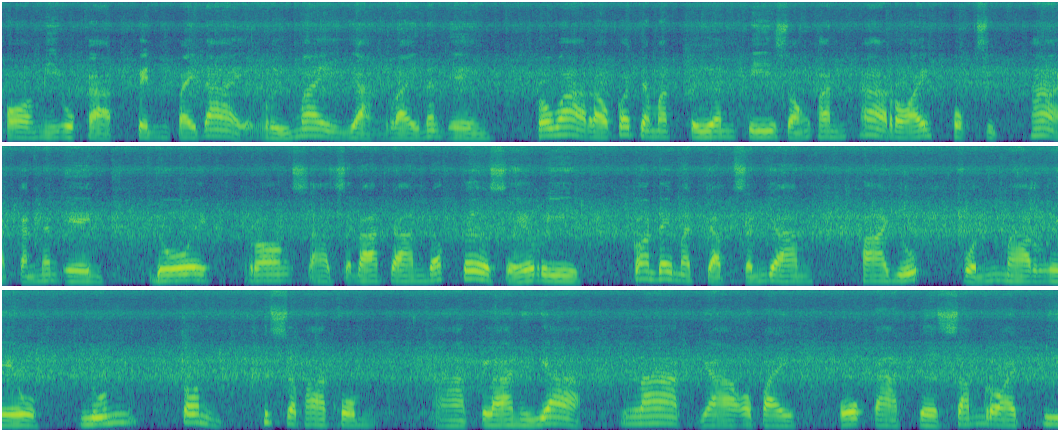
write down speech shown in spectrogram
พอมีโอกาสเป็นไปได้หรือไม่อย่างไรนั่นเอง เพราะว่าเราก็จะมาเตือนปี 2565 กันนั่นเอง โดยรองศาสตราจารย์ดอกเตอรเสรี ก็ได้มาจับสัญญาณพายุฝนมาเร็ว ลุ้นต้นพฤษภาคม อากลานิยาลากยาวออกไป โอกาสเกิดซ้ำรอยปี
